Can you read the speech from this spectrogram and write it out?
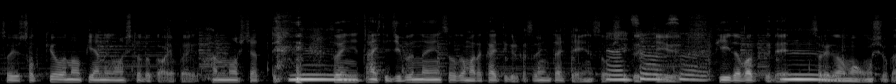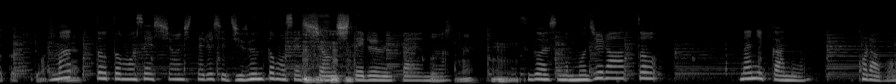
そういう即興のピアノの人とかはやっぱり反応しちゃって、うん。それに対して自分の演奏がまた返ってくるからそれに対して演奏していくっていうフィードバックでうん。それがもう面白かったって言ってまマッしたね。人ともセッションしてるし自分ともセッションしてるみたいな。ですね。すごいそのモジュラーと何かのコラボっ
